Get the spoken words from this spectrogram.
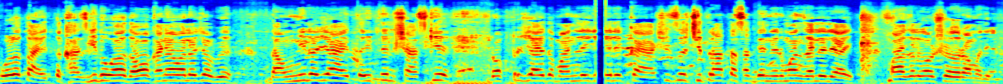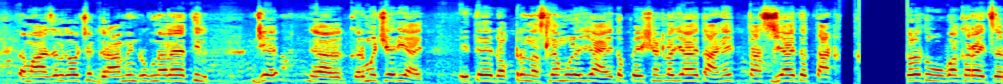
पळत आहेत. तर खाजगी दवा दवाखान्यावाल्याच्या वे दावणीला जे आहे तर येथील शासकीय डॉक्टर जे आहे तर बांधले गेले काय? अशीच चित्र आता सध्या निर्माण झालेले आहे माजलगाव शहरामध्ये. तर माजलगावचे ग्रामीण रुग्णालयातील जे कर्मचारी आहेत इथे डॉक्टर नसल्यामुळे जे आहे तर पेशंटला जे आहे तर अनेक तास जे आहे तर ताटकळत उभा करायचं.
